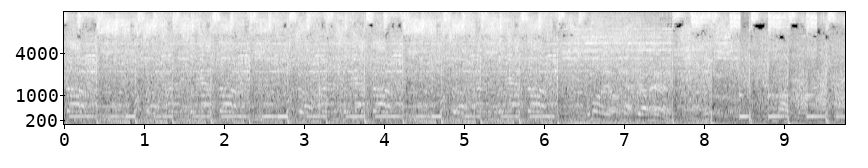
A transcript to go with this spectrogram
Come on, y'all, your hands.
